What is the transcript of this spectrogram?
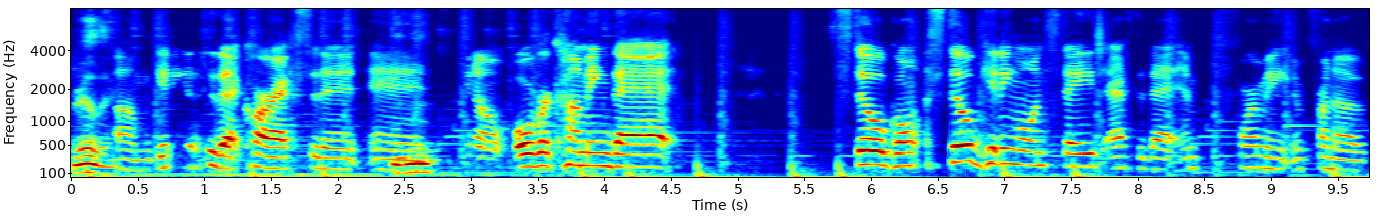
Really? Um, getting into that car accident and mm-hmm. you know, overcoming that, still going still getting on stage after that and performing in front of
